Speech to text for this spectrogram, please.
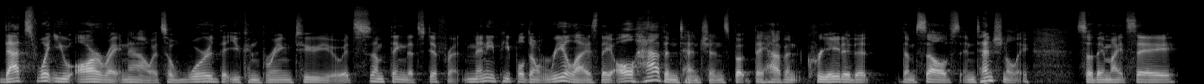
that's what you are right now. It's a word that you can bring to you. It's something that's different. Many people don't realize they all have intentions, but they haven't created it themselves intentionally. So they might say,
